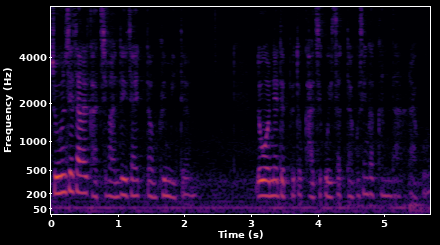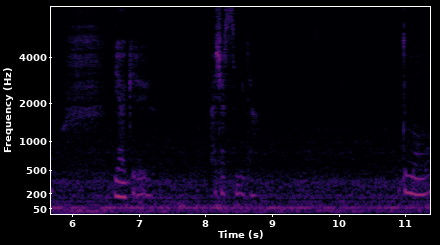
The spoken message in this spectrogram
좋은 세상을 같이 만들자 했던 그 믿음 노 원내대표도 가지고 있었다고 생각한다 라고 이야기를 하셨습니다. 또 뭐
